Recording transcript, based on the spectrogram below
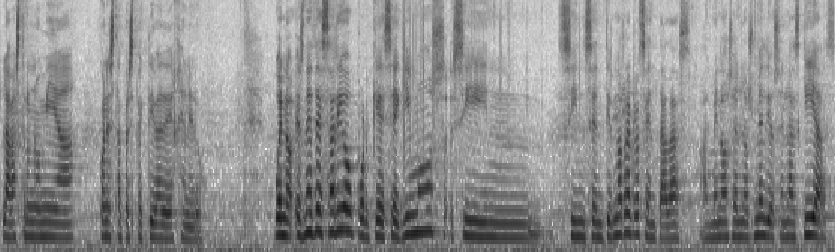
la gastronomía con esta perspectiva de género? Bueno, es necesario porque seguimos sin, sin sentirnos representadas, al menos en los medios, en las guías,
